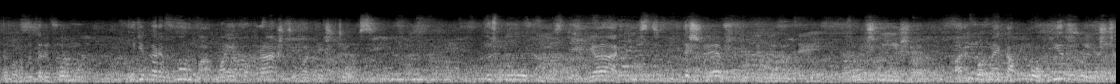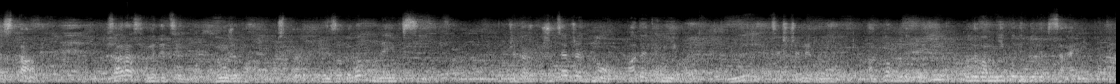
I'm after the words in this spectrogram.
треба робити реформу. Будь-яка реформа має покращувати щось. Доступність, якість, дешевше бути для людей, зручніше. А реформа, яка погіршує ще стан, зараз медицина дуже поганому стані. Незадоволені нею всі. Вже кажуть, що це вже дно, падати нікуди. Ні, це ще не дно. А дно буде тоді, коли вам нікуди буде взагалі піти.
